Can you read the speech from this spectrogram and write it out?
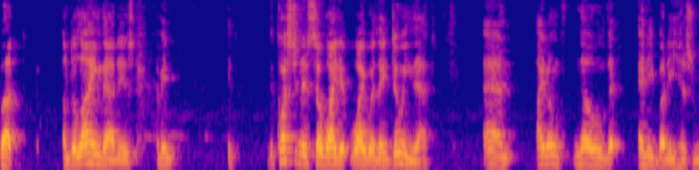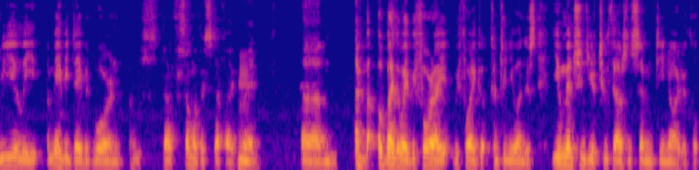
But underlying that is, I mean, it, the question is, so why did, why were they doing that? And I don't know that anybody has really, maybe David Warren, whose stuff, some of his stuff I've Hmm. read. Um, and oh, by the way, before I before I continue on this, you mentioned your 2017 article.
